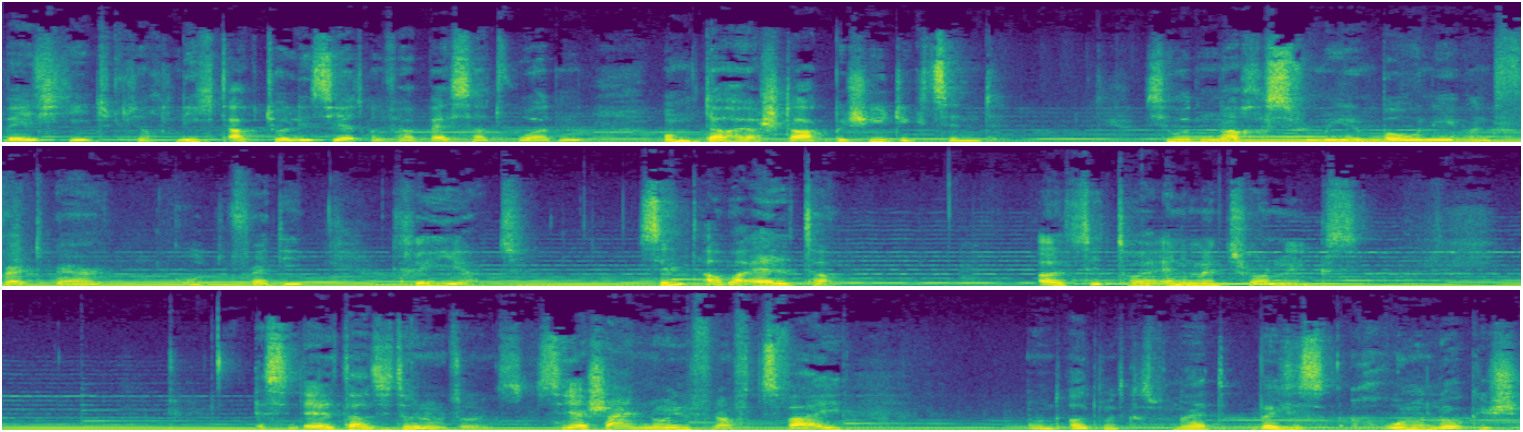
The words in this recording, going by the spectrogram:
welche jedoch noch nicht aktualisiert und verbessert wurden und daher stark beschädigt sind. Sie wurden nach Screaming Boney und Fredbear, Golden Freddy, kreiert, sind aber älter als die Toy Animatronics. Es sind älter als die Toy Animatronics. Sie erscheinen nur in FNAF 2 und Ultimate Night, welches chronologisch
